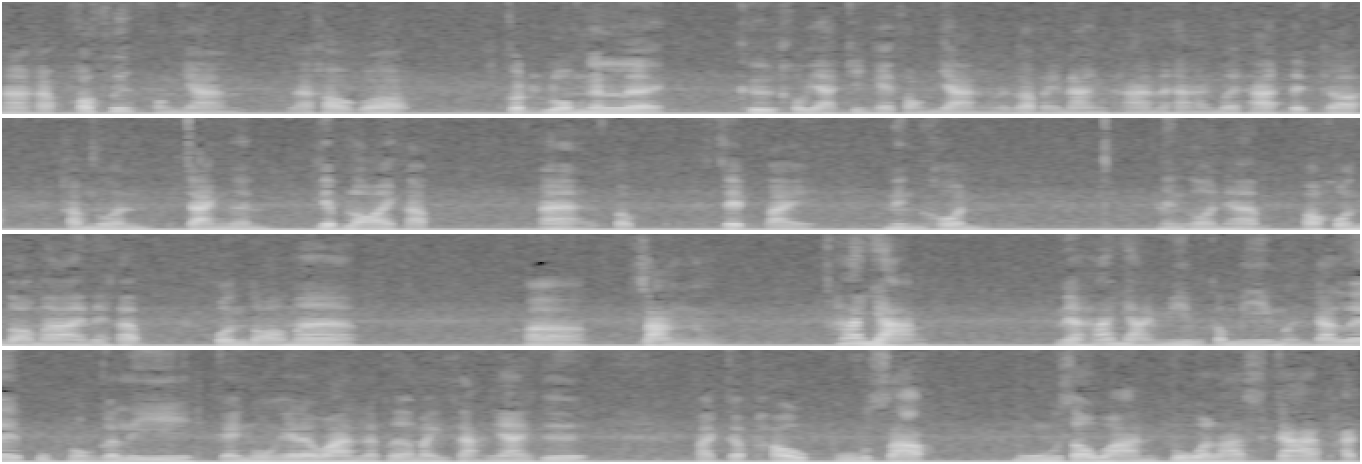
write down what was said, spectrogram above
อ่าครับเขาซื้อสองอย่าง แล้วเขาก็กดรวมเงินเลย คือเขาอยากกินแค่สองอย่าง แล้วก็ไปนั่งทานอาหาร เมื่อทานเสร็จก็คำนวณจ่ายเงินเรียบร้อยครับ อ่าจบเสร็จไปหนึ่งคนหนึ่งคนนะครับ พอคนต่อมาเนี่ยครับ คนต่อมาเอ่อสั่งห้าอย่าง เนี่ยห้าอย่างนี้ก็มีเหมือนกันเลยปูผงกะหรี่แกงงวงเอราวันแล้วเพิ่มมาอีกสามอย่างคือ ผัดกะเพราปูสับหมูสวรรค์ปูอลาสก้าผัด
